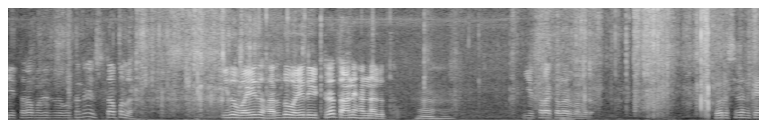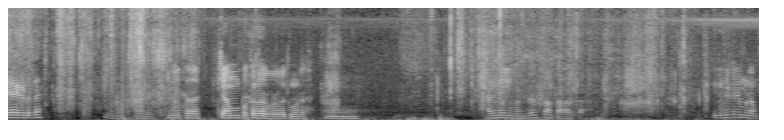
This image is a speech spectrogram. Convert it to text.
ಈ ಥರ ಬಂದಿರ್ತದೆ ಗೊತ್ತಂದ್ರೆ ಸೀತಾಫಲ ಇದು ಒಯ್ದು ಹರಿದು ಒಯ್ದು ಇಟ್ಟರೆ ತಾನೇ ಹಣ್ಣಾಗುತ್ತೆ. ಹಾಂ ಹಾಂ ಈ ಥರ ಕಲರ್ ಬಂದ್ರೆ. ತೋರಿಸ್ರಿ ಒಂದು ಕೈಯಾಗ ಹಿಡ್ದ. ಈ ಥರ ಕೆಂಪು ಕಲರ್ ಬರ್ಬೇಕು ನೋಡ್ರಿ. ಹ್ಞೂ ಹಣ್ಣಿಗೆ ಬಂದಿರುತ್ತೆ ಅಂತ ಅರ್ಥ. ಇದು ಹಿಡ್ರಿ ಮೇಡಮ್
